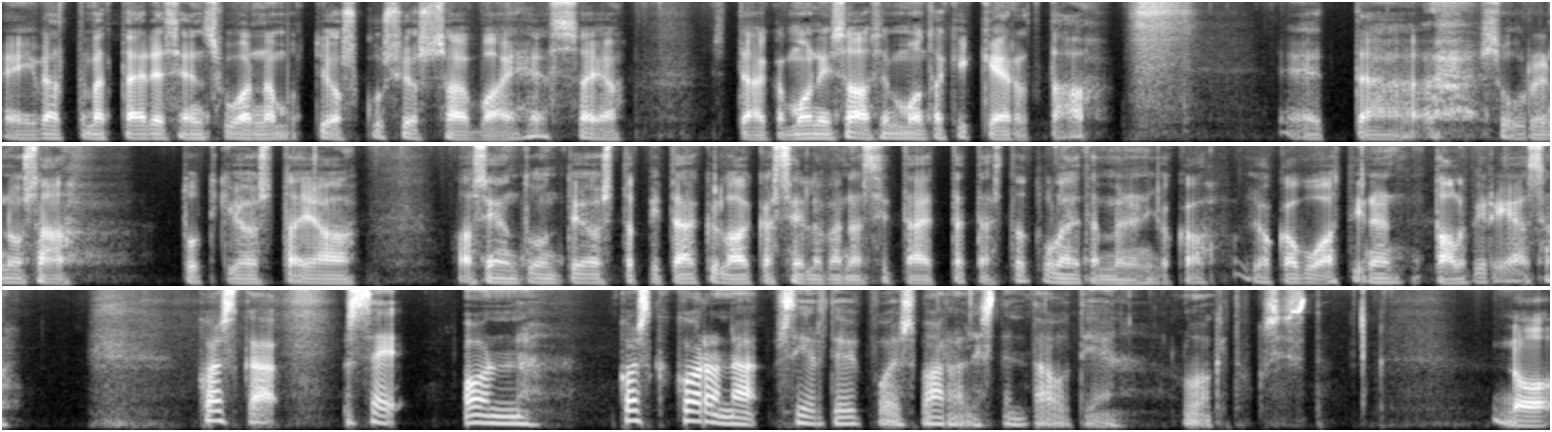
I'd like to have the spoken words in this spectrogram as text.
ei välttämättä edes ensi vuonna, mutta joskus jossain vaiheessa ja sitten aika moni saa sen montakin kertaa. Että suurin osa tutkijoista ja asiantuntijoista pitää kyllä aika selvänä sitä, että tästä tulee tämmöinen joka, joka vuotinen talviriäsä. Koska se on, koska korona siirtyy pois vaarallisten tautien luokituksista? No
